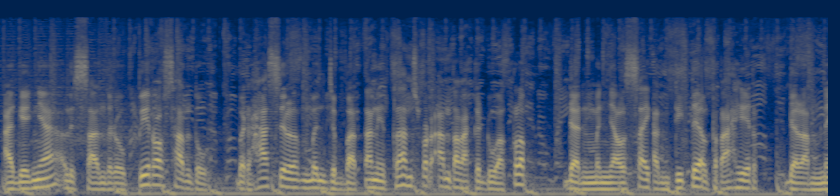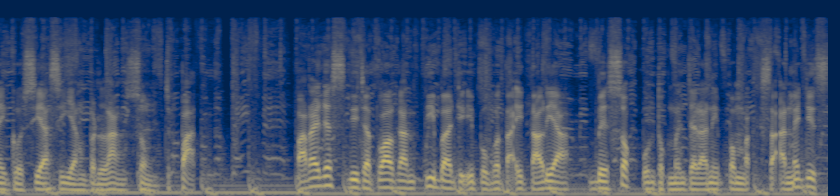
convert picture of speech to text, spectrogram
Agennya Lisandro Pirosanto berhasil menjembatani transfer antara kedua klub dan menyelesaikan detail terakhir dalam negosiasi yang berlangsung cepat. Paredes dijadwalkan tiba di ibu kota Italia besok untuk menjalani pemeriksaan medis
